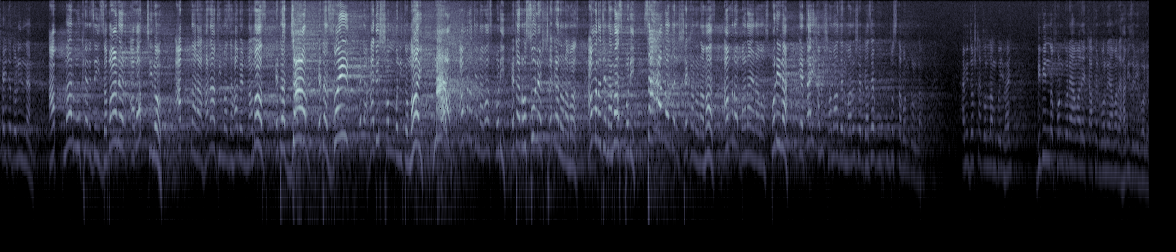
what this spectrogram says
সেইটা দলিল নেন। আপনার মুখের যেই জবানের আওয়াজ ছিল, আপনারা হানাফি মাজহাবের নামাজ, এটা জাল, এটা জয়ীফ এটা হাদিস সম্বলিত নয়। না, আমরা যে নামাজ পড়ি, এটা রসুলের শেখানো নামাজ, আমরা যে নামাজ পড়ি, সাহাবাদের শেখানো নামাজ, আমরা বানায় নামাজ পড়ি না, এটাই আমি সমাজের মানুষের কাছে উপস্থাপন করলাম। আমি দোষটা করলাম কই ভাই? বিভিন্ন ফোন করে আমারে কাফের বলে, আমার হাবিজাবি বলে।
